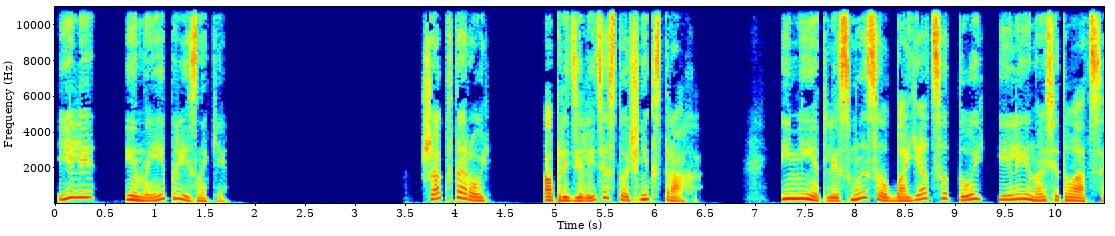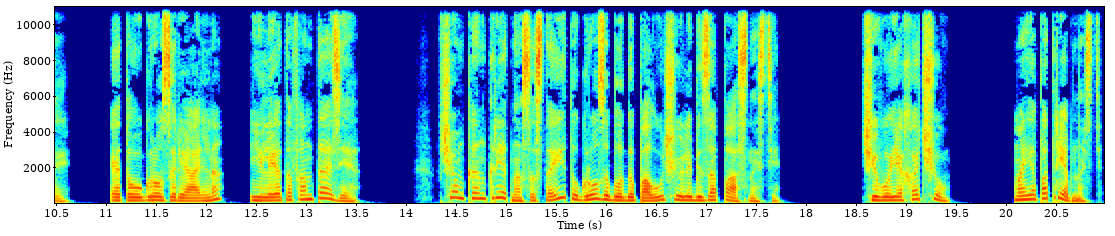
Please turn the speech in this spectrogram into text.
Или иные признаки. Шаг второй. Определить источник страха. Имеет ли смысл бояться той или иной ситуации? Это угроза реальна или это фантазия? В чем конкретно состоит угроза благополучию или безопасности? Чего я хочу? Моя потребность.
